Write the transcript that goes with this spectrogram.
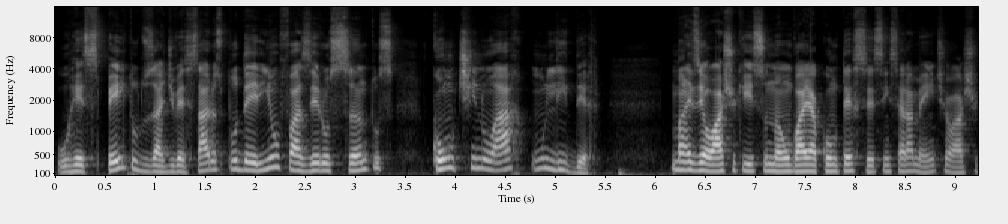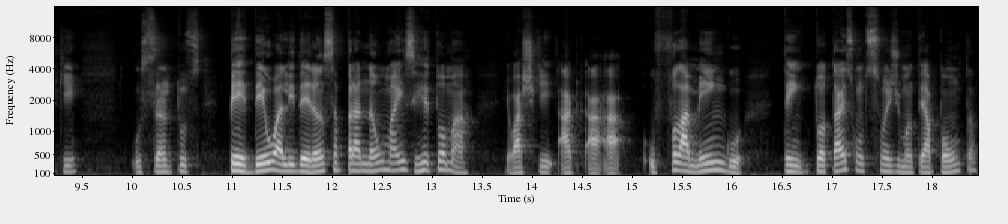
o respeito dos adversários poderiam fazer o Santos continuar um líder. Mas eu acho que isso não vai acontecer, sinceramente. Eu acho que o Santos perdeu a liderança para não mais retomar. Eu acho que a, a, a, o Flamengo tem totais condições de manter a ponta,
